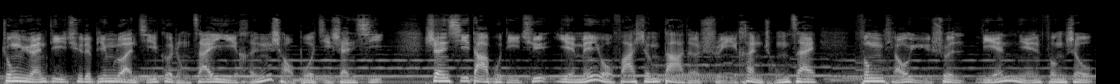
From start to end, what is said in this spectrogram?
中原地区的兵乱及各种灾异很少波及山西，山西大部地区也没有发生大的水旱虫灾，风调雨顺，连年丰收。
